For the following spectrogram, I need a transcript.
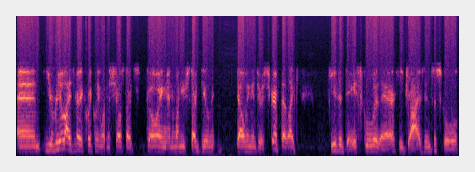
And you realize very quickly when the show starts going and when you start dealing, delving into a script that like he's a day schooler there. He drives into school.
